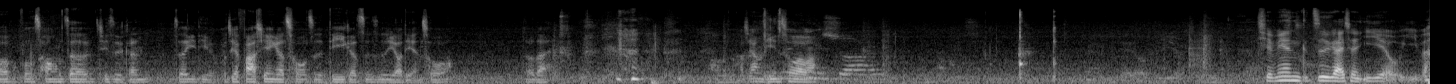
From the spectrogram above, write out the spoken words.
哦，我补充这其实跟这一题，我就发现一个错字，第一个字是有点错，对不对？好像听错了吗？前面字改成 E L E 吧。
